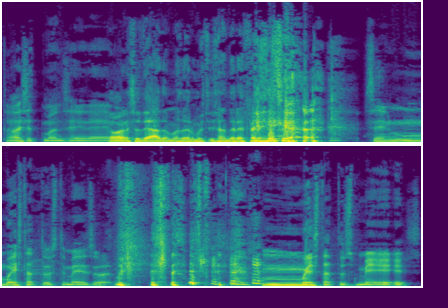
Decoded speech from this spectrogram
Tavaliselt ma olen selline tavaliselt sa tead oma sõrmustisande referentsi. selline mõistatuste mees. mõistatusmees.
